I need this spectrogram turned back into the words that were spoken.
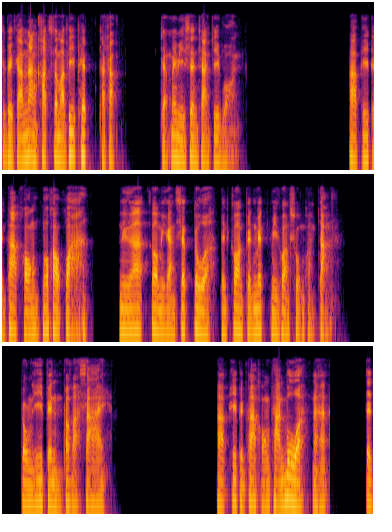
จะเป็นการนั่งขัดสมาธิเพชรนะครับ จะไม่มีเส้นชายจีวรภาพนี้เป็นภาพของหัวเข่าขวา เนื้อก็มีการเซตตัวเป็นก้อนเป็นเม็ดมีความสูงความต่ำตรงนี้เป็นพระบาทซ้าย ภาพนี้เป็นภาพของฐานบัวนะฮะเส้น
